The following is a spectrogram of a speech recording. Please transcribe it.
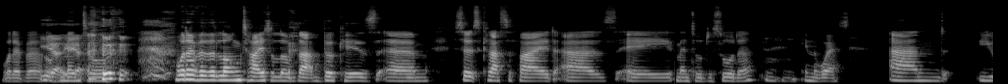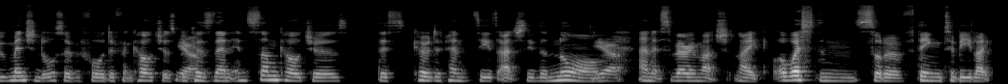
whatever yeah, mental, yeah. whatever the long title of that book is. Um, so it's classified as a mental disorder mm-hmm. in the West, and you mentioned also before different cultures yeah. because then in some cultures this codependency is actually the norm yeah. and it's very much like a western sort of thing to be like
